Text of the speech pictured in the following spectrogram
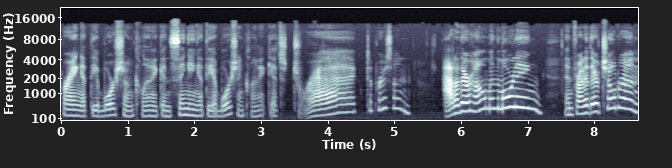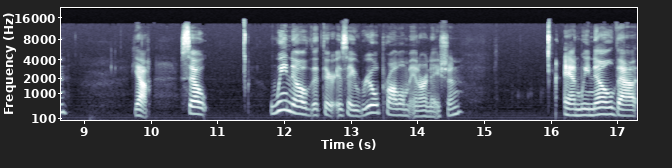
praying at the abortion clinic and singing at the abortion clinic gets dragged to prison out of their home in the morning in front of their children. Yeah. So we know that there is a real problem in our nation. And we know that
